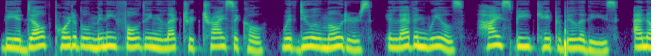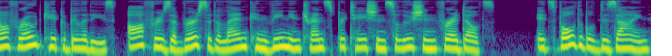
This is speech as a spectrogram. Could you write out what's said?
the adult portable mini folding electric tricycle, with dual motors, 11 wheels, high-speed capabilities, and off-road capabilities, offers a versatile and convenient transportation solution for adults. Its foldable design,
